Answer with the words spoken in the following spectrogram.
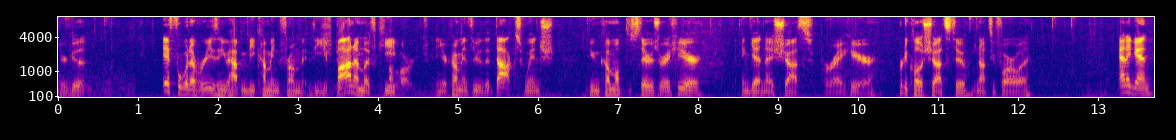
You're good. If for whatever reason you happen to be coming from the bottom of Keep, and you're coming through the docks winch, you can come up the stairs right here and get nice shots right here. Pretty close shots too, not too far away. And again,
